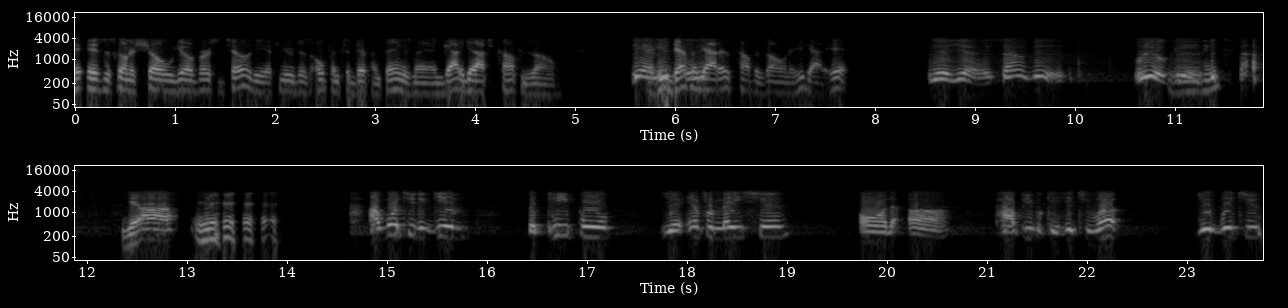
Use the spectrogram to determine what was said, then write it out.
it's just going to show your versatility if you're just open to different things, man. You got to get out your comfort zone. Yeah, and he definitely got his comfort zone, and he got a hit. Yeah, yeah, it sounds good, real good. Mm-hmm. yeah. Uh, I want you to give the people your information on uh, how people can hit you up, get with you.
